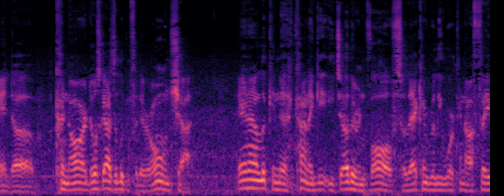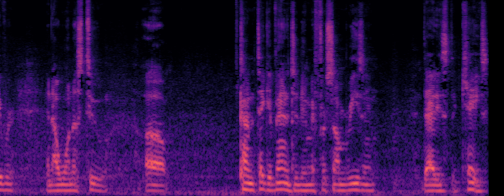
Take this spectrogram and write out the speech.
and uh, Kennard, those guys are looking for their own shot. They're not looking to kind of get each other involved, so that can really work in our favor. And I want us to uh, kind of take advantage of them if for some reason that is the case.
